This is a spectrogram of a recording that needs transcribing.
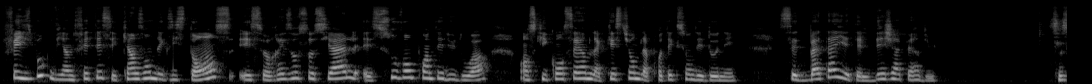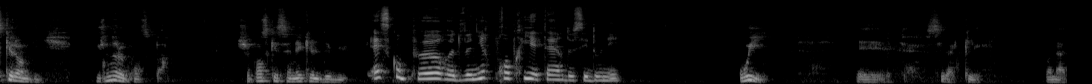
Facebook vient de fêter ses 15 ans d'existence et ce réseau social est souvent pointé du doigt en ce qui concerne la question de la protection des données. Cette bataille est-elle déjà perdue? C'est ce que l'on dit. Je ne le pense pas. Je pense que ce n'est que le début. Est-ce qu'on peut redevenir propriétaire de ces données? Oui, et c'est la clé. On a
